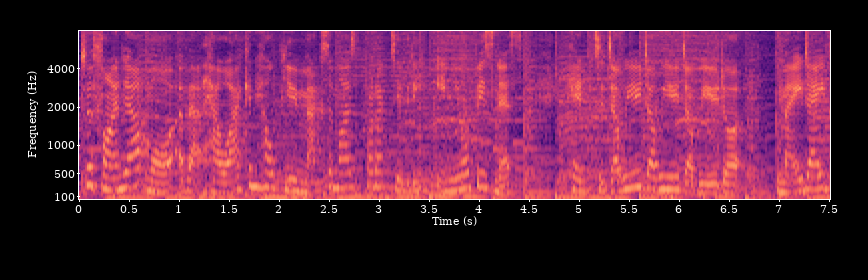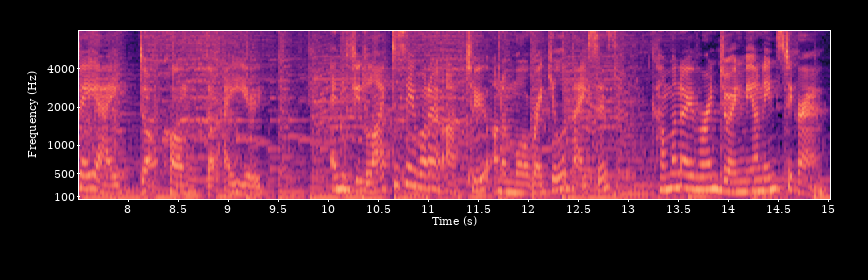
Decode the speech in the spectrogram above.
To find out more about how I can help you maximize productivity in your business, head to www.maydayva.com.au. And if you'd like to see what I'm up to on a more regular basis, come on over and join me on Instagram.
